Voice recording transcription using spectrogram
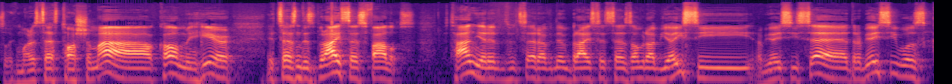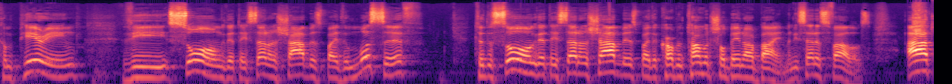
So the Gemara says, Tashema, come here. It says in this Braisa as follows. Tanya, it said, the Braisa says, Am Rabbi. Rabbi Yosi said, Rabbi Yosi was comparing the song that they said on Shabbos by the Musaf to the song that they said on Shabbos by the korban tamid Shal Ben Arbaim. And he said as follows: At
